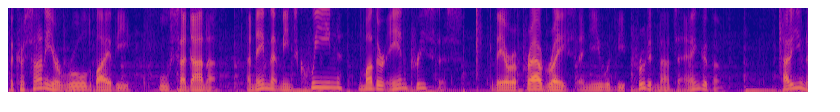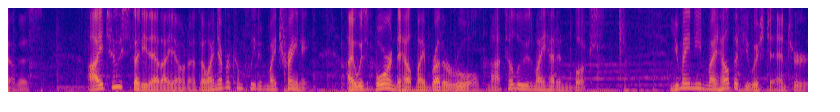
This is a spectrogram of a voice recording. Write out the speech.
The Kosani are ruled by the Ulsadana, a name that means queen, mother, and priestess. They are a proud race, and you would be prudent not to anger them. How do you know this? I too studied at Iona, though I never completed my training. I was born to help my brother rule, not to lose my head in books. You may need my help if you wish to enter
